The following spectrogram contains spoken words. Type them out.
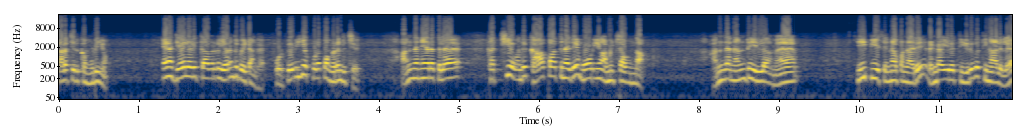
கலைச்சிருக்க முடியும். ஏன்னா ஜெயலலிதா அவர்கள் இறந்து போயிட்டாங்க. ஒரு பெரிய குழப்பம் இருந்துச்சு. அந்த நேரத்தில் கட்சியை வந்து காப்பாற்றினதே மோடியும் அமித்ஷாவும் தான். அந்த நன்றி இல்லாமல் இபிஎஸ் என்ன பண்ணார்? ரெண்டாயிரத்தி இருபத்தி நாலில்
